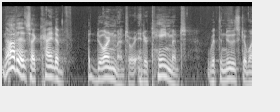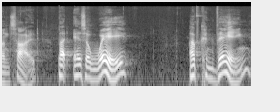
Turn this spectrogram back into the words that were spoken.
Not as a kind of adornment or entertainment with the news to one side, but as a way of conveying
